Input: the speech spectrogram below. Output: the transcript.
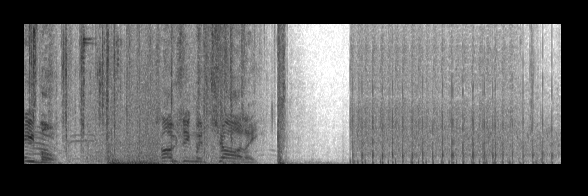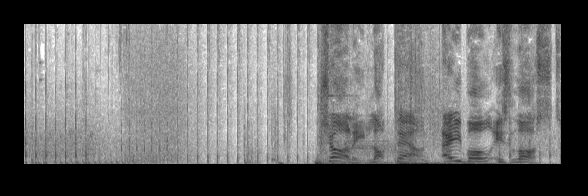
Able. Closing with Charlie. Charlie, locked down. Able is lost.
